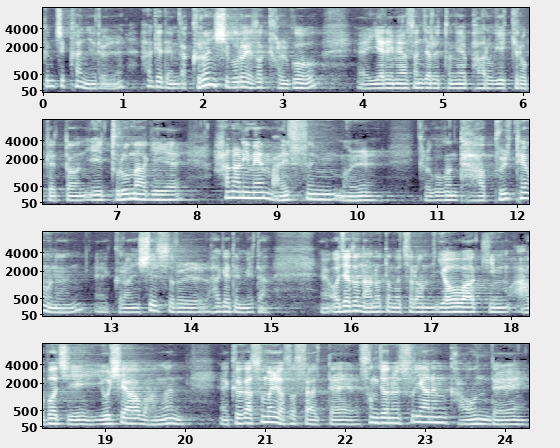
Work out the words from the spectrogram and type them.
끔찍한 일을 하게 됩니다. 그런 식으로 해서 결국 예레미야 선자를 통해 바룩이 기록했던 이 두루마기의 하나님의 말씀을 결국은 다 불태우는 그런 실수를 하게 됩니다. 어제도 나눴던 것처럼 여호와 김 아버지 요시아 왕은 그가 26살 때 성전을 수리하는 가운데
